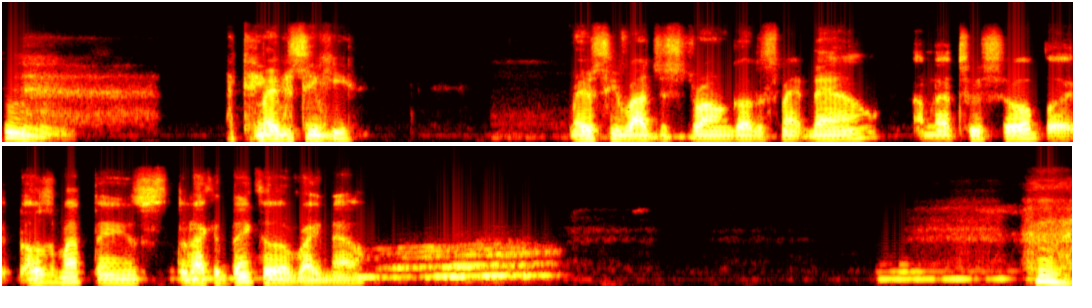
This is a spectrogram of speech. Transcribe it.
Hmm. I think maybe I see he... maybe see Roger Strong go to SmackDown. I'm not too sure, but those are my things that I can think of right now.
